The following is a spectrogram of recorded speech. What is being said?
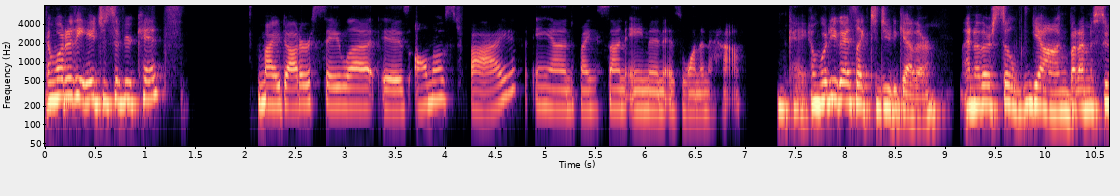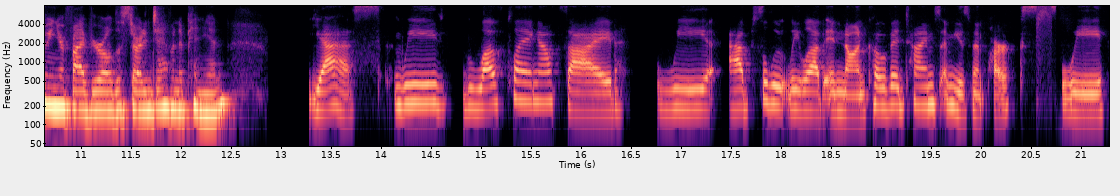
And what are the ages of your kids? My daughter Selah is almost five, and my son Eamon is one and a half. Okay. And what do you guys like to do together? I know they're still young, but I'm assuming your five year old is starting to have an opinion. Yes, we love playing outside. We absolutely love in non-COVID times amusement parks. We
